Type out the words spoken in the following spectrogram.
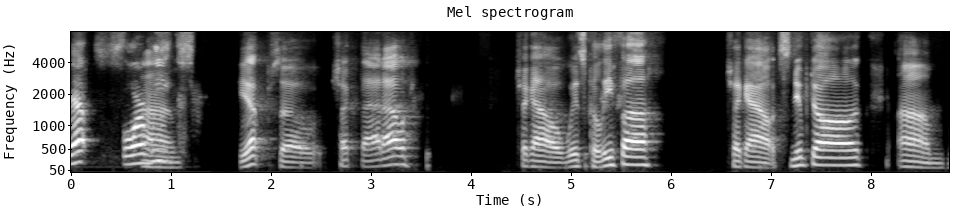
Yep. Four Um, weeks. Yep, so check that out. Check out Wiz Khalifa. Check out Snoop Dogg. Um,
